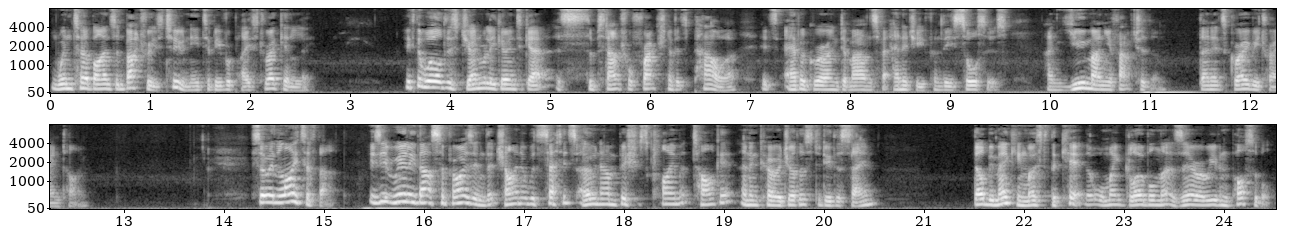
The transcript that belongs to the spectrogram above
Wind turbines and batteries, too, need to be replaced regularly. If the world is generally going to get a substantial fraction of its power, its ever growing demands for energy from these sources, and you manufacture them, then it's gravy train time. So, in light of that, is it really that surprising that China would set its own ambitious climate target and encourage others to do the same? They'll be making most of the kit that will make global net zero even possible.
